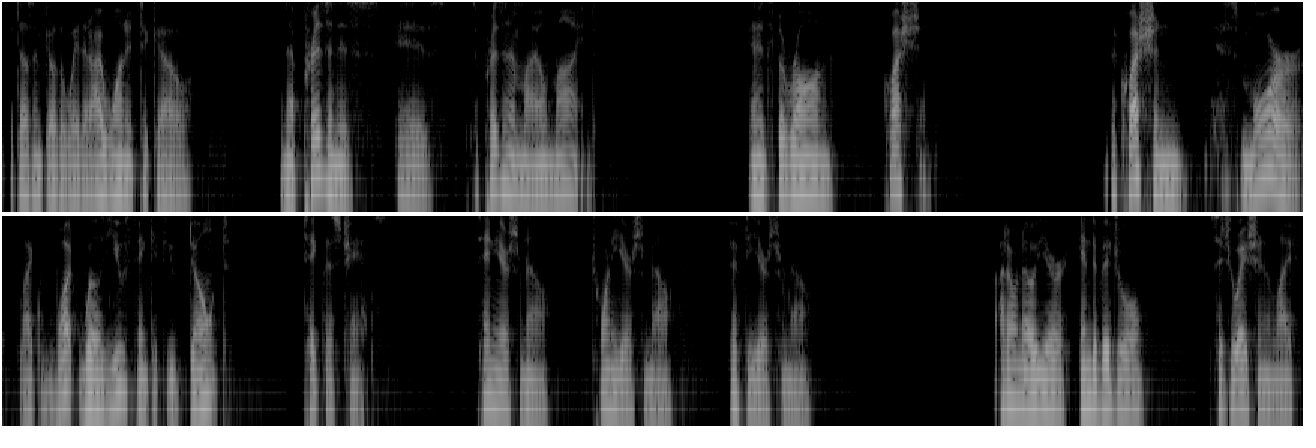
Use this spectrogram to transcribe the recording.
if it doesn't go the way that I want it to go. And that prison is is it's a prison in my own mind. And it's the wrong question. The question is more like what will you think if you don't take this chance? 10 years from now, 20 years from now, 50 years from now. I don't know your individual situation in life,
